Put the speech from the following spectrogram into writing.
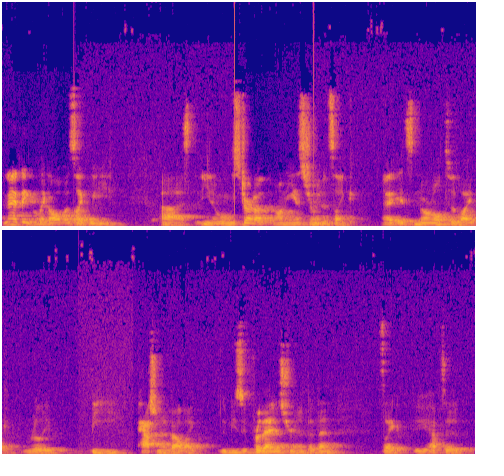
and I think like all of us, like we, uh, you know, when we start out on the instrument, it's like uh, it's normal to like really be passionate about like the music for that instrument, but then it's like you have to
